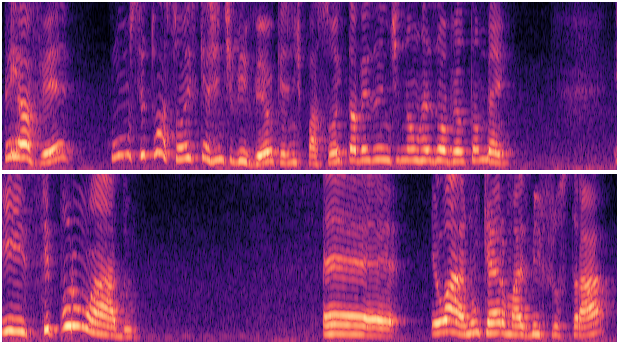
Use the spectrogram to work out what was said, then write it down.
tem a ver com situações que a gente viveu, que a gente passou e que talvez a gente não resolveu também. E se por um lado é, eu ah, não quero mais me frustrar,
